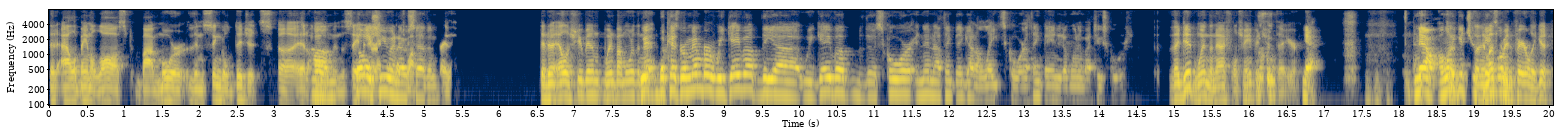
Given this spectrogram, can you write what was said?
that Alabama lost by more than single digits uh, at home um, in the Saban LSU era. in 07. Did LSU win by more than yeah, that? Because remember, we gave up the uh, we gave up the score, and then I think they got a late score. I think they ended up winning by two scores. They did win the national championship that year. Yeah, now I want so, to get your. So they must have been fairly good.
